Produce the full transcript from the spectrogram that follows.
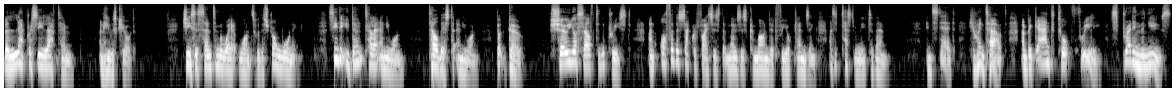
the leprosy left him and he was cured. Jesus sent him away at once with a strong warning See that you don't tell anyone, tell this to anyone, but go, show yourself to the priest, and offer the sacrifices that Moses commanded for your cleansing as a testimony to them. Instead, he went out and began to talk freely, spreading the news.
